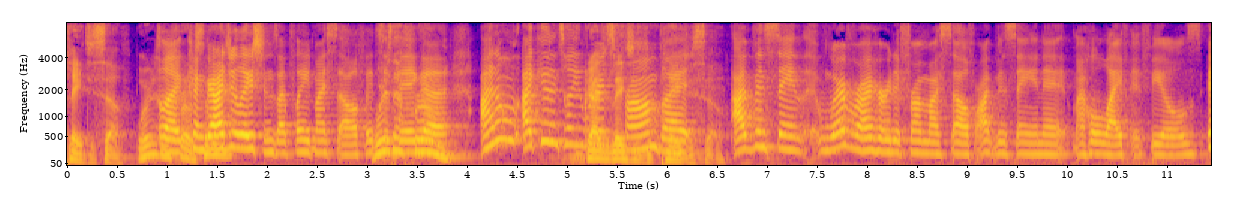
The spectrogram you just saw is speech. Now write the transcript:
Played yourself. Where's that like congratulations i played myself it's Where's a big uh, i don't i couldn't tell you where it's from but yourself. i've been saying wherever i heard it from myself i've been saying it my whole life it feels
